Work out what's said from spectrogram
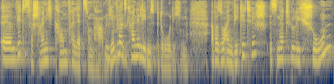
äh, wird es wahrscheinlich kaum Verletzungen haben. Jedenfalls keine lebensbedrohlichen. Aber so ein Wickeltisch ist natürlich schon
